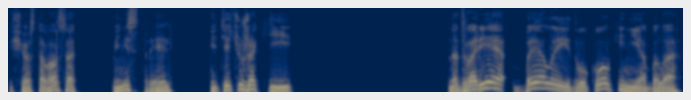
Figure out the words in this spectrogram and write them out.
Еще оставался Министрель и те чужаки. На дворе Беллы и двуколки не было.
